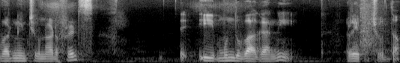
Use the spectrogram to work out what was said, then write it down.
వర్ణించి ఉన్నాడు ఫ్రెండ్స్. ఈ ముందు భాగాన్ని రేపు చూద్దాం.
